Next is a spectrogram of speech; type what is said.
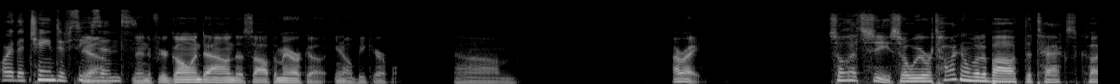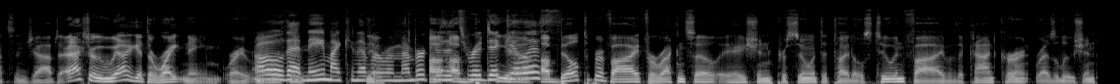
or the change of seasons. Yeah. And if you're going down to South America, you know, be careful. Um, all right. So let's see. So we were talking a little bit about the tax cuts and jobs. Actually, we got to get the right name, right? Oh, that name I can never yeah. remember because uh, it's a, ridiculous. Yeah, a bill to provide for reconciliation pursuant to titles two and five of the concurrent resolution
